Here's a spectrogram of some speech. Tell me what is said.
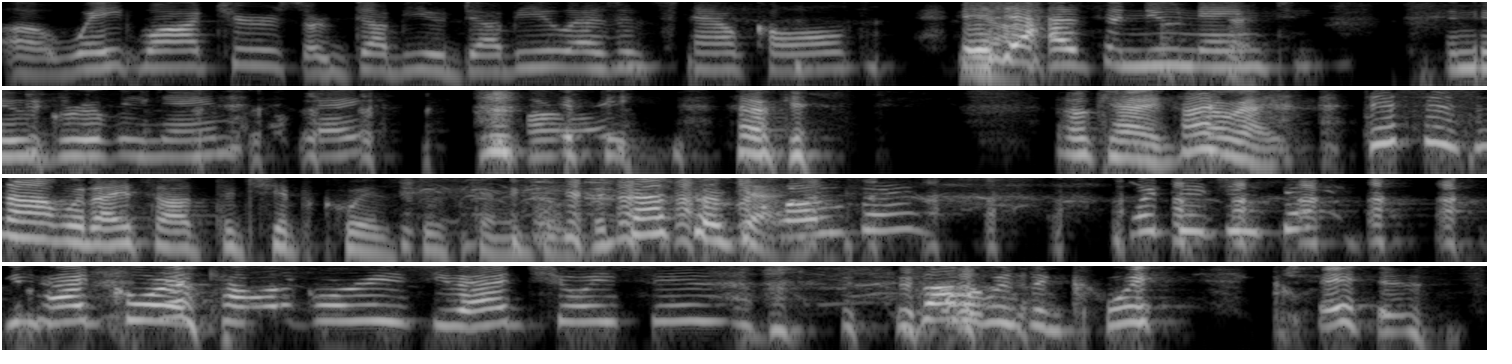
uh, Weight Watchers or WW, as it's now called. It has a new name, to, a new groovy name. Okay, all right. Okay. Okay. I- All right. This is not what I thought the chip quiz was going to be, but that's okay. Was it? What did you think? You had core categories. You had choices. I thought it was a quiz. quiz.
